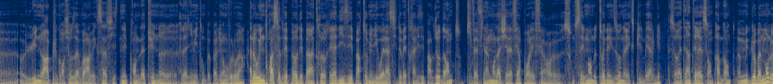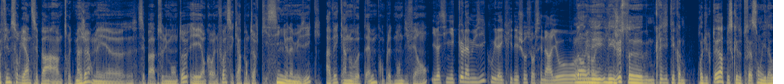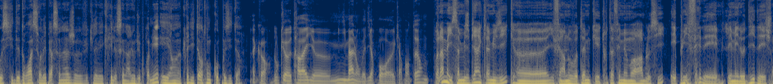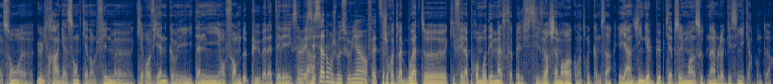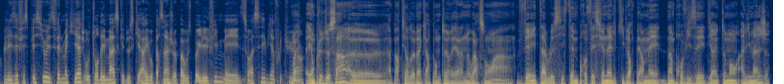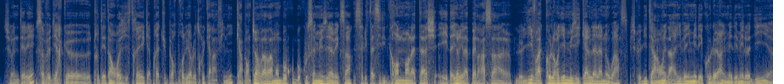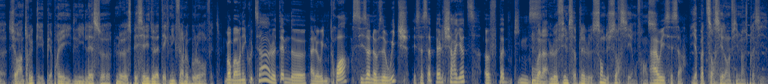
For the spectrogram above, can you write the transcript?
lui n'aura plus grand chose à voir avec ça, si ce n'est prendre la thune, euh, à la limite on peut pas lui en vouloir. Halloween 3 ça devait pas au départ être réalisé par Tommy Lee Wallace, il devait être réalisé par Joe Dante, qui va finalement lâcher l'affaire pour aller faire euh, son segment de Twilight Zone avec Spielberg. Ça aurait été intéressant par Dante. Euh, mais globalement le film se regarde, c'est pas un truc majeur, mais euh, c'est pas absolument honteux. Et encore une fois c'est Carpenter qui signe la musique avec un nouveau thème complètement différent. Il a signé que la musique ou il a écrit des choses sur le scénario? Non, Euh, il, est, il est juste euh, crédité comme producteur, puisque de toute façon, il a aussi des droits sur les personnages, euh, vu qu'il avait écrit le scénario du premier, et euh, crédité en tant que compositeur. D'accord. Donc euh, travail euh, minimal, on va dire, pour euh, Carpenter. Voilà, mais il s'amuse bien avec la musique. euh, il fait un nouveau thème qui est tout à fait mémorable aussi. Et puis il fait des, les mélodies des chansons euh, ultra agaçantes qu'il y a dans le film, euh, qui reviennent comme les litanies en forme de pub à la télé, etc. Ah c'est ça dont je me souviens, en fait. Je crois que la boîte euh, qui fait la promo des masques s'appelle Silver Shamrock ou un truc comme ça. Et il y a un jingle pub qui est absolument insoutenable, qui est signé Carpenter. Les effets spéciaux, les effets de maquillage autour des masques et de ce qui arrive au personnage, je ne vais pas vous spoiler le film, mais ils sont assez bien foutus. Ouais. hein. Et en plus de ça, euh, à partir de là, Carpenter et Alan Howard ont un véritable système professionnel qui leur permet d'improviser directement à l'image sur une télé. Ça veut dire que tout est enregistré et qu'après tu peux reproduire le truc à l'infini. Carpenter va vraiment beaucoup beaucoup s'amuser avec ça. Ça lui facilite grandement la tâche et d'ailleurs il appellera ça euh, le livre à colorier musical d'Alan Howard puisque littéralement il arrive et il met des couleurs, il met des mélodies euh, sur un truc et puis après il, laisse euh, le spécialiste de la technique faire le boulot en fait. Bon, bah on écoute ça, le thème de Halloween 3, Season of the Witch, et ça s'appelle Chariots of Pumpkins. Voilà, le film s'appelait Le sang du sorcier en France. Ah oui, c'est ça. Il n'y a pas de sorcier dans le film, hein, je précise.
